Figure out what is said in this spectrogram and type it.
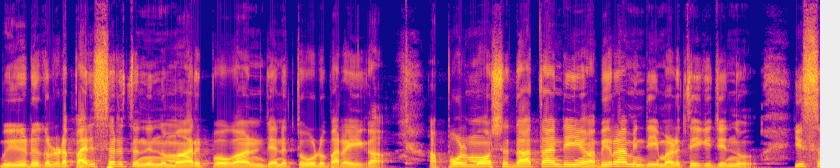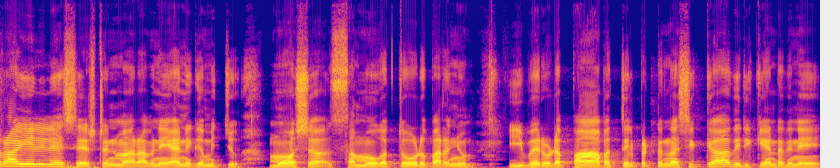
വീടുകളുടെ പരിസരത്ത് നിന്നും മാറിപ്പോകാൻ ജനത്തോട് പറയുക. അപ്പോൾ മോശ ദാത്താന്റെയും അബിറാമിന്റെയും അടുത്തേക്ക് ചെന്നു. ഇസ്രായേലിലെ ശ്രേഷ്ഠന്മാർ അവനെ അനുഗമിച്ചു. മോശ സമൂഹത്തോട് പറഞ്ഞു ഇവരുടെ പാപത്തിൽപ്പെട്ട് നശിക്കാതിരിക്കേണ്ടതിനെ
